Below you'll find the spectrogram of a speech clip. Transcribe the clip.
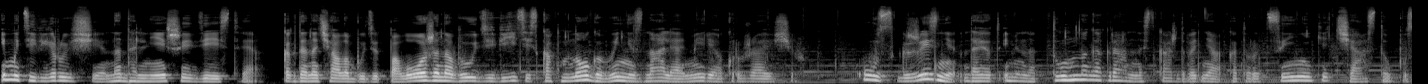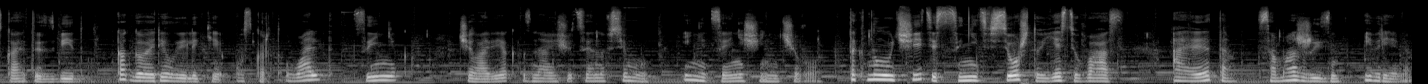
и мотивирующие на дальнейшие действия. Когда начало будет положено, вы удивитесь, как много вы не знали о мире окружающих. Вкус к жизни дает именно ту многогранность каждого дня, которую циники часто упускают из виду. Как говорил великий Оскарт Уальд, циник – человек, знающий цену всему и не ценящий ничего. Так научитесь ценить все, что есть у вас – а это сама жизнь и время.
